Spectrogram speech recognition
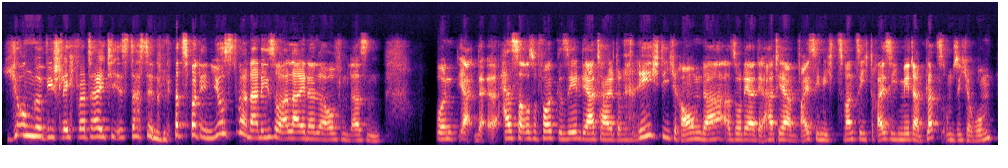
Junge, wie schlecht verteilt ist das denn? Du kannst doch den Justwan da nicht so alleine laufen lassen. Und ja, hast du auch sofort gesehen, der hatte halt richtig Raum da. Also der, der hatte ja, weiß ich nicht, 20, 30 Meter Platz um sich herum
